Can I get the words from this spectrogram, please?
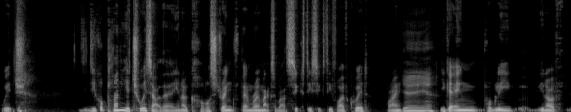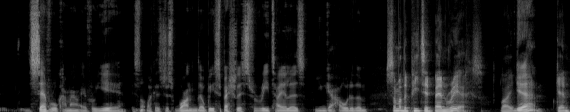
which you've got plenty of choice out there. You know, cask strength Benromach's about 60, 65 quid, right? yeah, yeah, yeah. You're getting probably, you know, several come out every year. It's not like it's just one. There'll be specialists for retailers. You can get hold of them. Some of the peated BenRiachs, like Yeah. again,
